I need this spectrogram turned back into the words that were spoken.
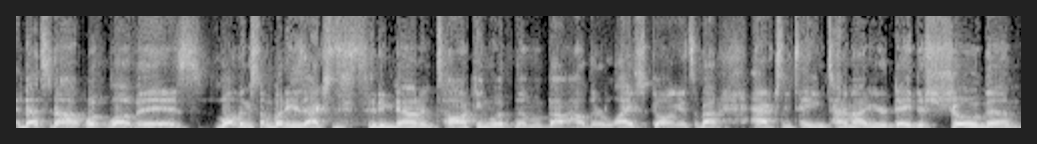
and that's not what love is. Loving somebody is actually sitting down and talking with them about how their life's going. It's about actually taking time out of your day to show them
